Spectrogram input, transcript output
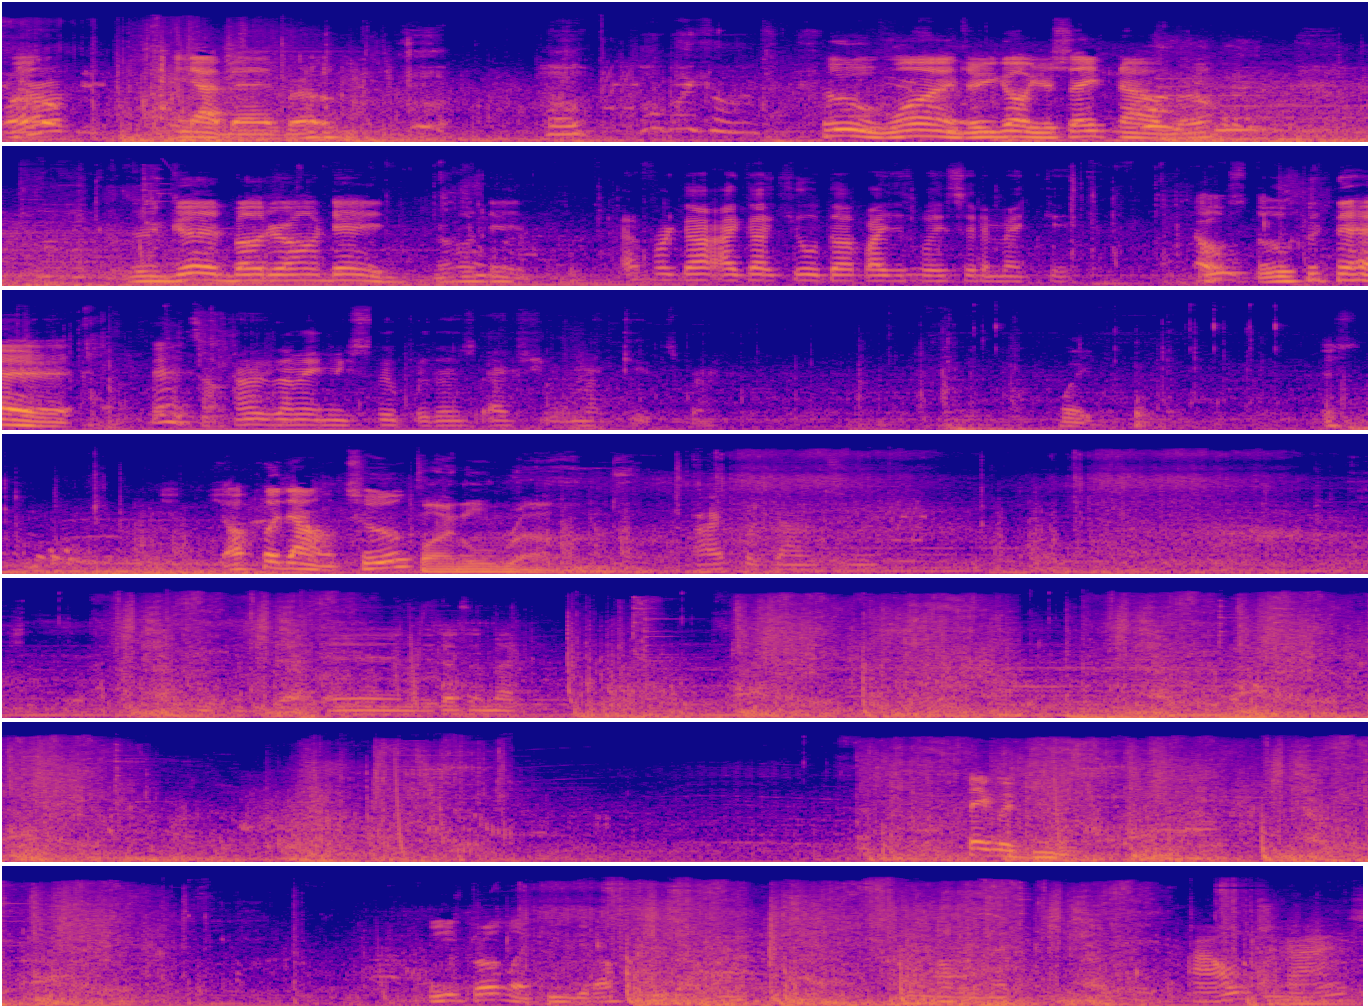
What? they're all dead. Ain't that bad, bro. Oh, oh my god. Two, one. There you go. You're safe now, bro. You're good, bro. You're all dead. They're all dead. I forgot I got healed up. I just wasted a med kit. Oh, stupid. It's How does that make me stupid? There's extra med kits, bro. Wait. Y'all put down two? Final round. I put down two. And it doesn't matter. Stay with me. You bro, like, you get off of me. I'll be next. ouch, guys.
